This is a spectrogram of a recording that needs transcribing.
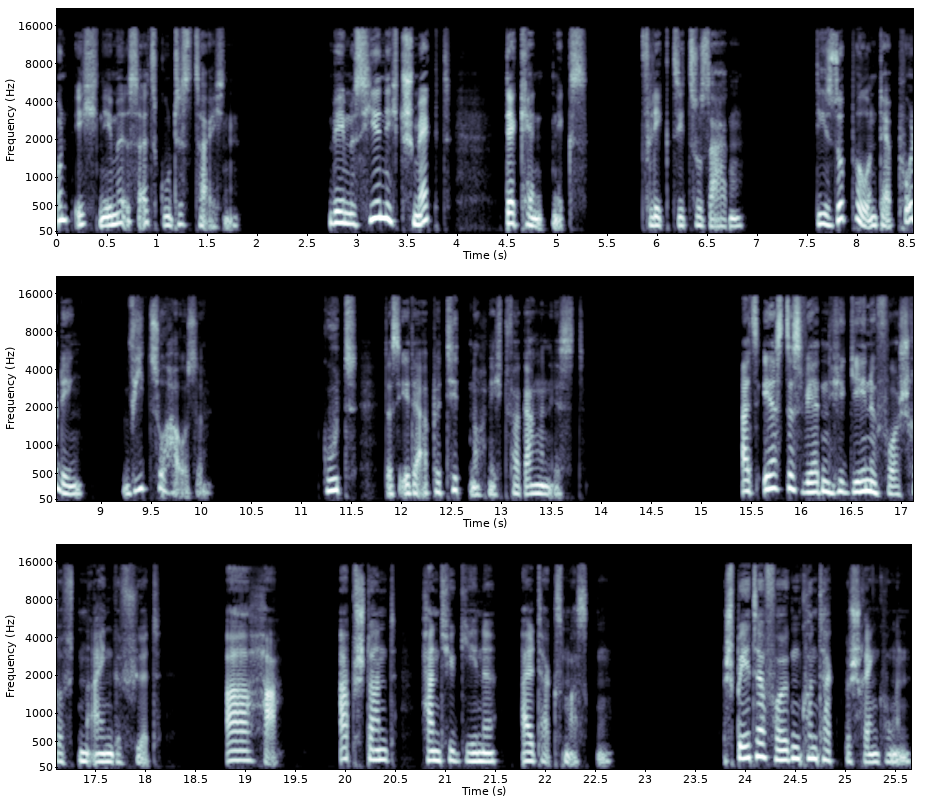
und ich nehme es als gutes Zeichen. Wem es hier nicht schmeckt, der kennt nix, pflegt sie zu sagen. Die Suppe und der Pudding, wie zu Hause. Gut, dass ihr der Appetit noch nicht vergangen ist. Als erstes werden Hygienevorschriften eingeführt. Aha. Abstand, Handhygiene, Alltagsmasken. Später folgen Kontaktbeschränkungen.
